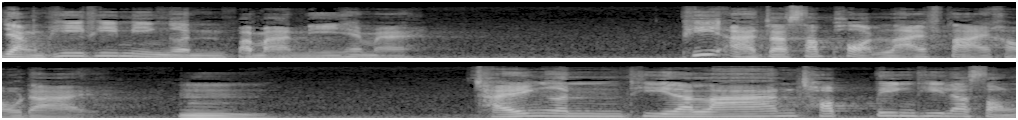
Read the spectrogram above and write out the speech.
อย่างพี่พี่มีเงินประมาณนี้ใช่ไหมพี่อาจจะซัพพอร์ตไลฟ์สไตล์เขาได้ อืม ใช้เงินทีละล้านช้อปปิ้งทีละสอง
